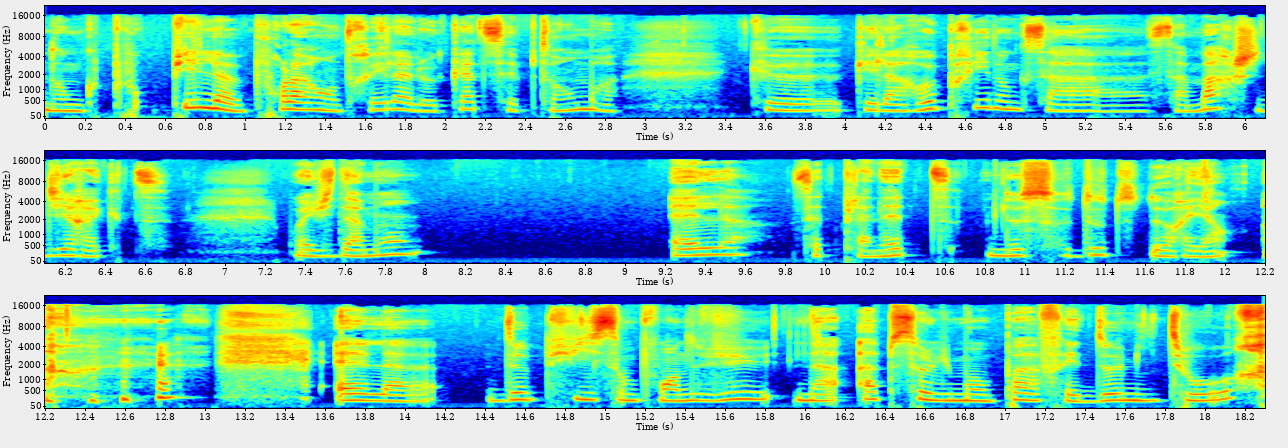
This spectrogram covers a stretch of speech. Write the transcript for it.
donc pile pour la rentrée, le 4 septembre, qu'elle a repris donc sa, marche directe. Bon, évidemment, elle, cette planète, ne se doute de rien. elle, euh, depuis son point de vue, n'a absolument pas fait demi-tour.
